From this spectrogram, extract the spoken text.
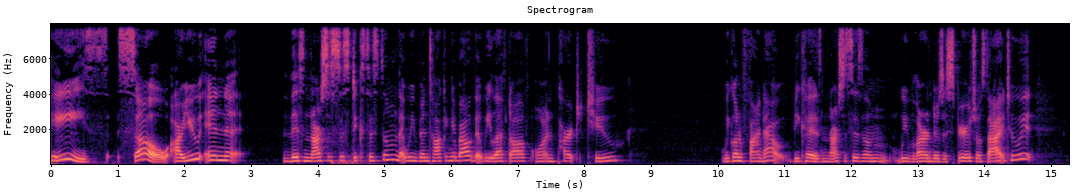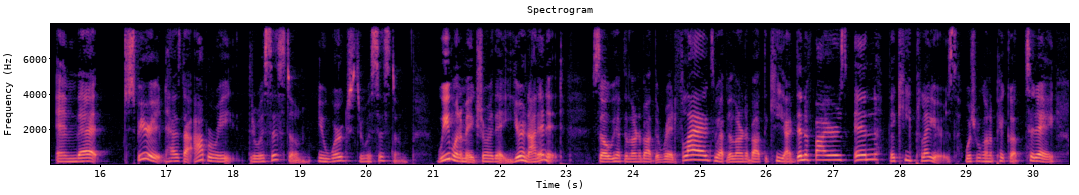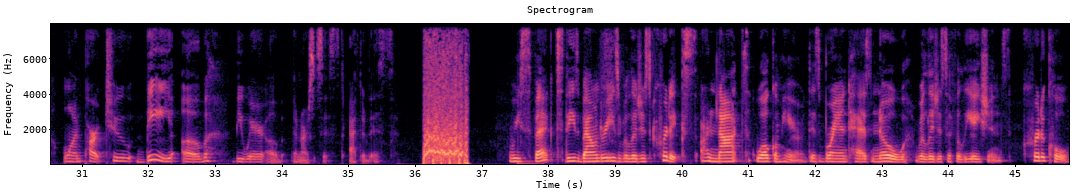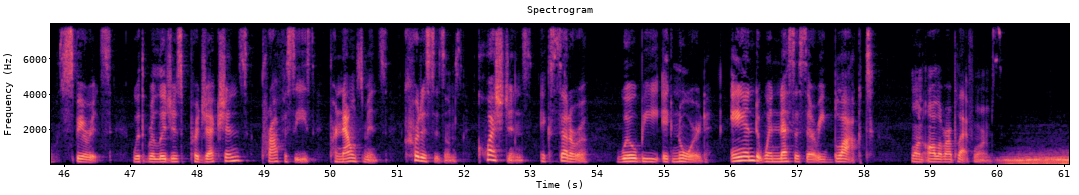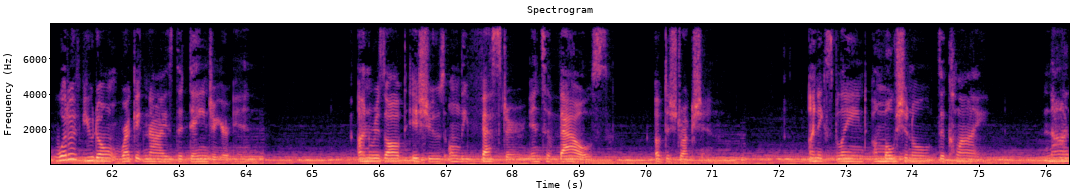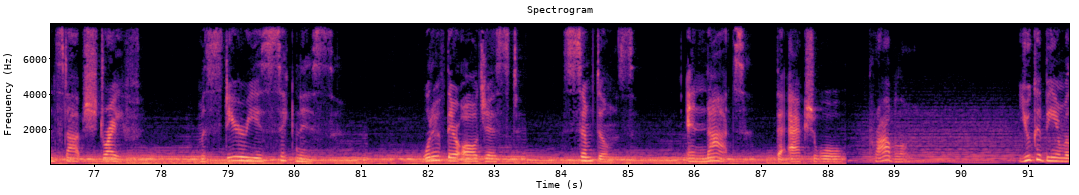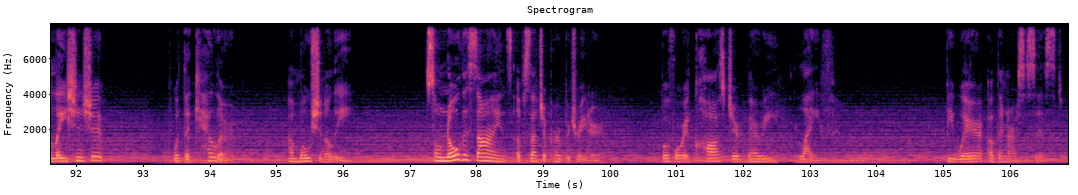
Peace. So, are you in this narcissistic system that we've been talking about that we left off on part two? We're going to find out because narcissism, we've learned there's a spiritual side to it, and that spirit has to operate through a system. It works through a system. We want to make sure that you're not in it. So we have to learn about the red flags, we have to learn about the key identifiers and the key players, which we're going to pick up today on part 2B of Beware of the Narcissist after this. Respect these boundaries. Religious critics are not welcome here. This brand has no religious affiliations. Critical spirits with religious projections, prophecies, pronouncements, criticisms, questions, etc., will be ignored and, when necessary, blocked on all of our platforms. What if you don't recognize the danger you're in? Unresolved issues only fester into vows of destruction, unexplained emotional decline, nonstop strife, mysterious sickness what if they're all just symptoms and not the actual problem? You could be in relationship with a killer emotionally. So know the signs of such a perpetrator before it costs your very life. Beware of the narcissist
